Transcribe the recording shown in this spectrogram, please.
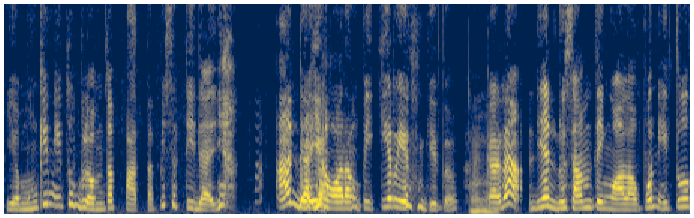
ya mungkin itu belum tepat tapi setidaknya ada yang orang pikirin gitu Mm-mm. karena dia do something walaupun itu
